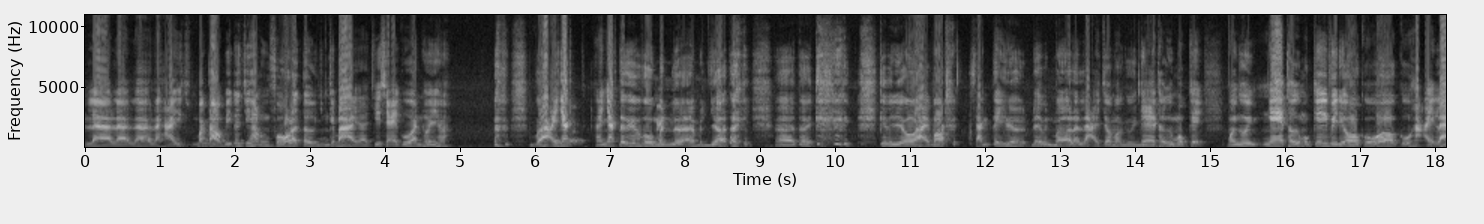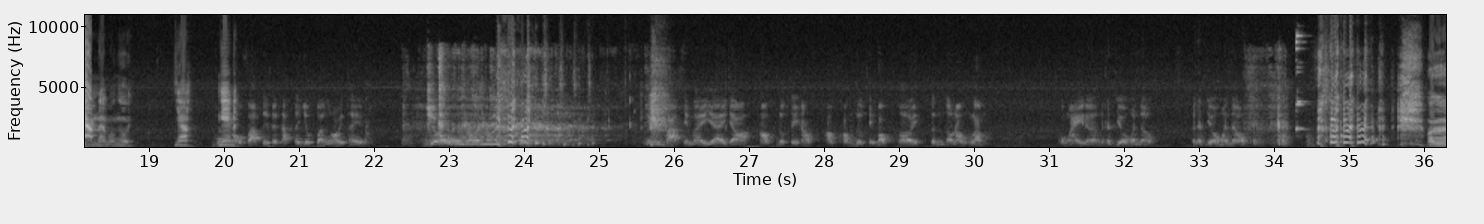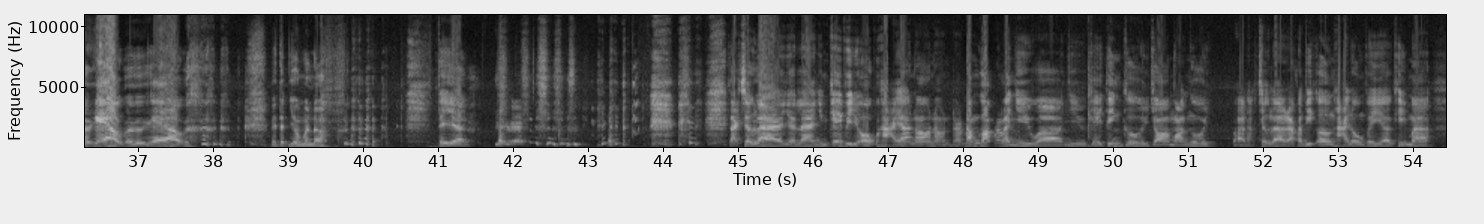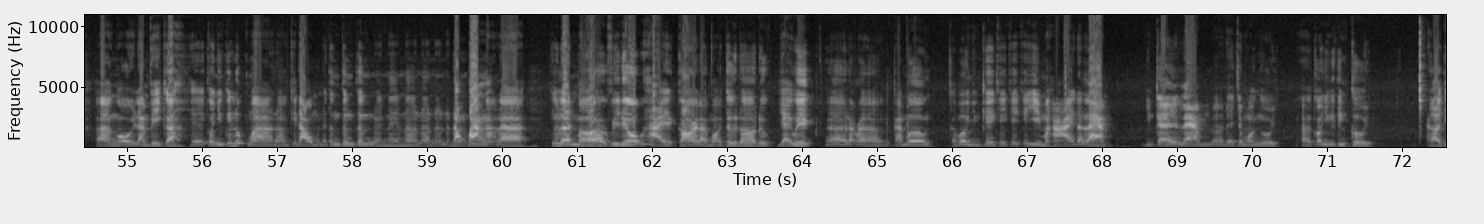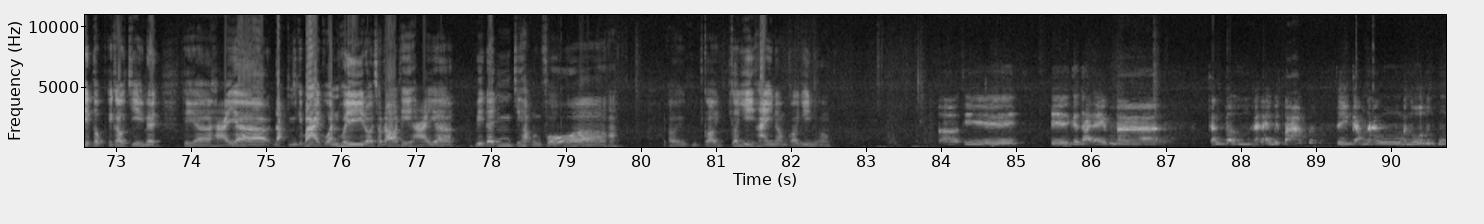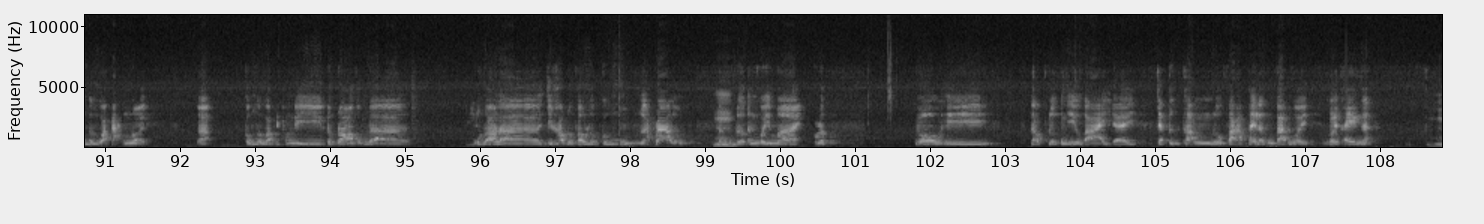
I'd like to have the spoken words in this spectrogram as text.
Là là là là Hải bắt đầu biết đến chiếc hồng đường phố là từ những cái bài à, chia sẻ của anh Huy hả? và Hải nhắc Hải nhắc tới cái vô minh là mình nhớ tới à, tới cái, cái video Hải post sẵn tiện rồi để mình mở lên lại cho mọi người nghe thử một cái mọi người nghe thử một cái video của của Hải làm nè mọi người nha nghe nè. pháp thì phải tập thể dục và ngồi thiền vô những pháp thì mày về cho học được thì học học không được thì bốc hơi tính tao nóng lắm. Còn mày nữa mày thích vô mình không? Mày thích vô mình không mọi người có nghe không? Mọi người có nghe không? Mày thích vô minh không? Thì ờ, thật sự là là những cái video của Hải á nó nó nó đóng góp rất là nhiều uh, nhiều cái tiếng cười cho mọi người. Và thật sự là rất là biết ơn Hải luôn vì uh, khi mà à, ngồi làm việc á thì có những cái lúc mà nó cái đầu mình nó tưng tưng tưng nó nó nó, nó, nó đóng băng á là cứ lên mở video của Hải coi là mọi thứ nó được giải quyết. À, rất là cảm ơn. Cảm ơn những cái cái cái cái gì mà Hải đã làm những cái làm để cho mọi người à, có những cái tiếng cười. Rồi tiếp tục cái câu chuyện đi. Thì à, hải à, đọc những cái bài của anh huy rồi sau đó thì hải à, biết đến triết học đường phố à, hả? Rồi có có gì hay nữa không? Có gì nữa không? À, thì thì cái thời điểm mà tháng tư 2018 thì cảm năng manh mối nó cũng ngừng hoạt động rồi. À, cũng ngừng hoạt động thì lúc đó cũng là lúc đó là chiếc học đường phố lúc cũng lập ra luôn. Mình ừ. cũng được anh Quy mời lúc vô thì đọc được nhiều bài về chấp tức thần đô pháp hay là phương pháp ngồi ngồi thiền á. Ừ.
